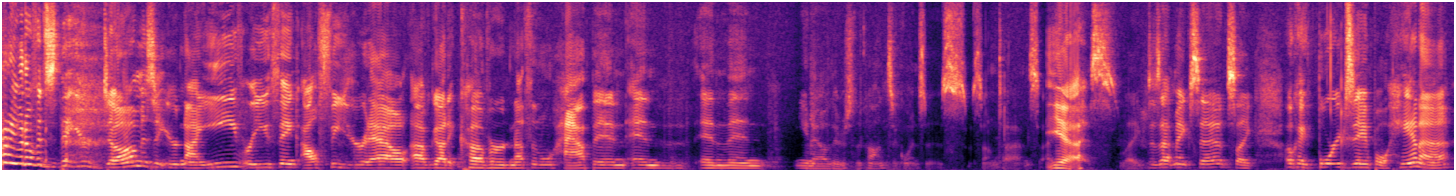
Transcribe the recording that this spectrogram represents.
I don't even know if it's that you're dumb, is it you're naive, or you think I'll figure it out, I've got it covered, nothing will happen, and and then you know there's the consequences sometimes. I Yeah. guess. Like, does that make sense? Like, okay, for example, Hannah.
